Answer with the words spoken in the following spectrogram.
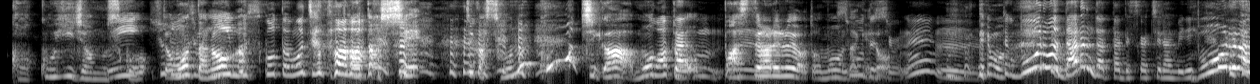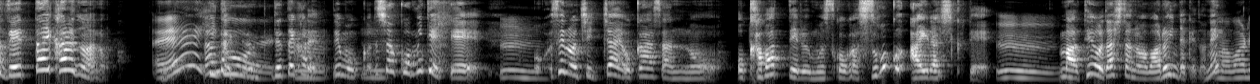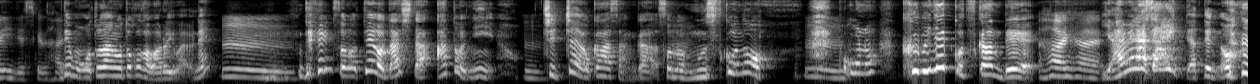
かっこいいじゃん息いい子って思ったの。い。い息子と思っちゃった。私。ていうかそのコーチがもっと罰せられるよと思うんだけど、ですよね。うん、でもてかボールは誰だったんですかちなみに。ボールは絶対彼のなの。えー、ひどい。絶対彼、うんでも私はこう見てて、うん。背のちっちゃいお母さんのをかばってる息子がすごく愛らしくて、うん。まあ手を出したのは悪いんだけどね、まあ悪いですけど、はい。で、も大人の男が悪いわよね。うん。でその手を出した後にうんちっちゃいお母さんがその息子のうん。ここの首根っこ掴んではいは「い。やめなさい!」ってやってんの。すご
